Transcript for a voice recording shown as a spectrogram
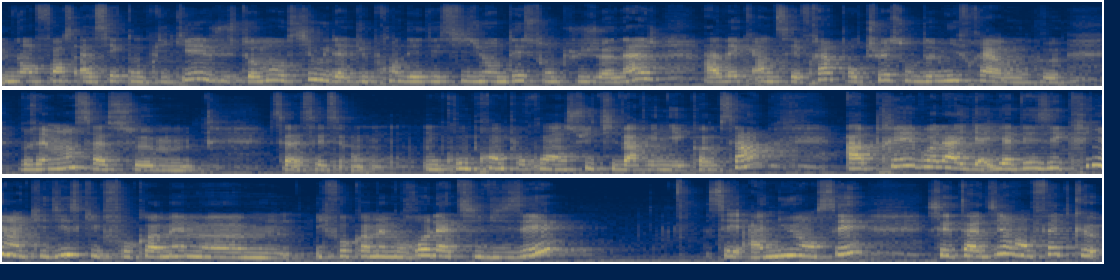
une, enfance assez compliquée, justement aussi où il a dû prendre des décisions dès son plus jeune âge avec un de ses frères pour tuer son demi-frère. Donc vraiment, ça se on, comprend pourquoi ensuite il va régner comme ça. Après, voilà, il y, a des écrits hein, qui disent qu'il faut, quand même, euh, faut quand même relativiser, c'est à nuancer, c'est-à-dire en fait que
